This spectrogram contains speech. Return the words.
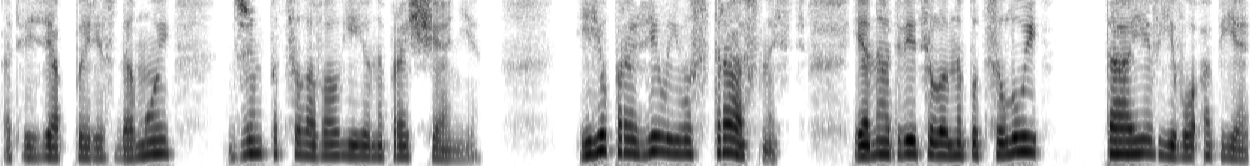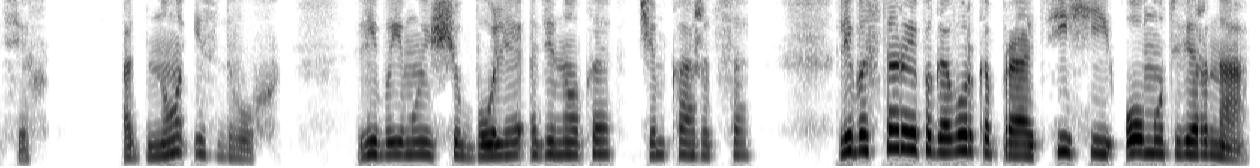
отвезя Пэрис домой, Джим поцеловал ее на прощание. Ее поразила его страстность, и она ответила на поцелуй, тая в его объятиях. Одно из двух. Либо ему еще более одиноко, чем кажется, либо старая поговорка про «тихий омут верна».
